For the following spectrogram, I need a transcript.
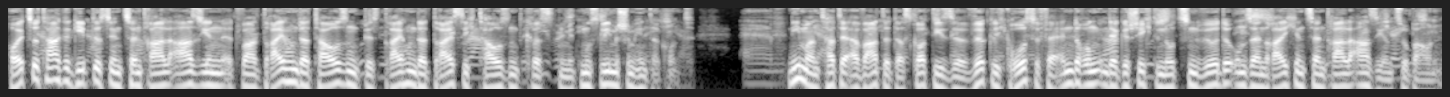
Heutzutage gibt es in Zentralasien etwa 300.000 bis 330.000 Christen mit muslimischem Hintergrund. Niemand hatte erwartet, dass Gott diese wirklich große Veränderung in der Geschichte nutzen würde, um sein Reich in Zentralasien zu bauen.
